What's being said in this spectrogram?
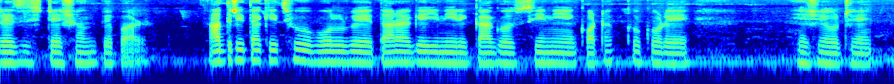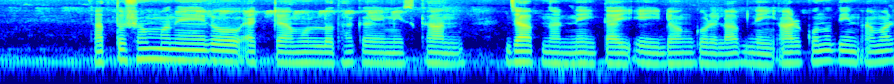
রেজিস্ট্রেশন পেপার আদ্রিতা কিছু বলবে, তার আগেই নীর কাগজ ছিনিয়ে কটাক্ষ করে হেসে ওঠে। আত্মসম্মানেরও একটা মূল্য থাকায় মিস খান, যা আপনার নেই, তাই এই ঢং করে লাভ নেই। আর কোনোদিন আমার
